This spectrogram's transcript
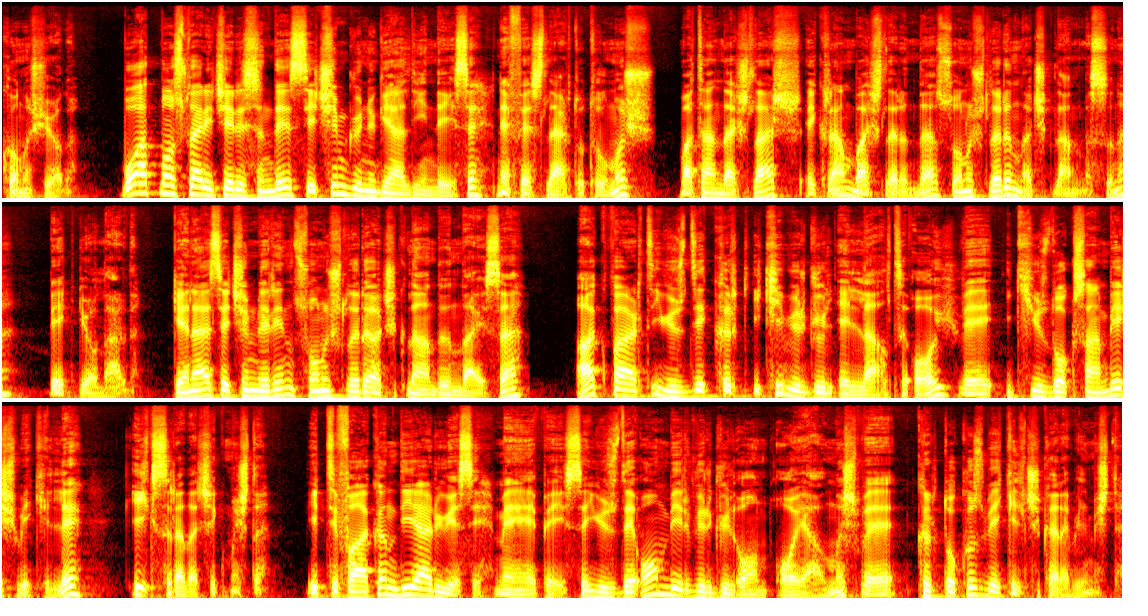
konuşuyordu. Bu atmosfer içerisinde seçim günü geldiğinde ise nefesler tutulmuş, vatandaşlar ekran başlarında sonuçların açıklanmasını bekliyorlardı. Genel seçimlerin sonuçları açıklandığında ise AK Parti %42,56 oy ve 295 vekille ilk sırada çıkmıştı. İttifakın diğer üyesi MHP ise %11,10 oy almış ve 49 vekil çıkarabilmişti.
